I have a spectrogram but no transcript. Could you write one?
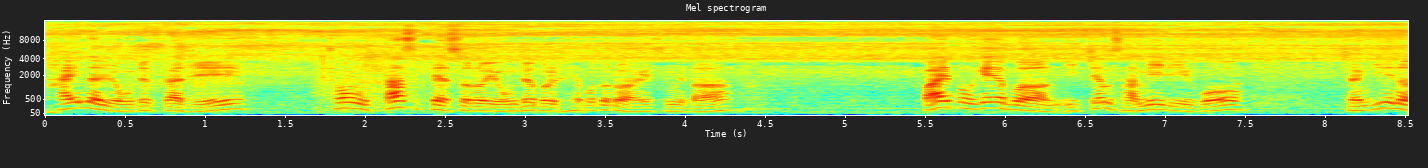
파이널 용접까지 총 5패스로 용접을 해보도록 하겠습니다. 파이프 갭은 2.4mm이고 전기는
